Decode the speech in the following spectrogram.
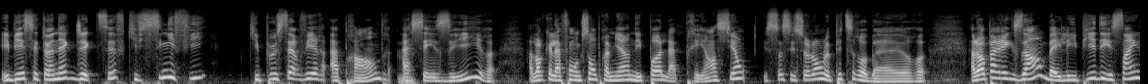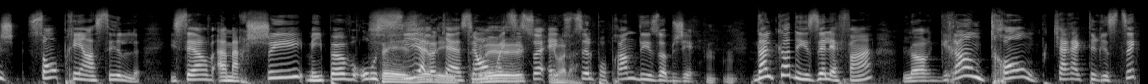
eh bien c'est un adjectif qui signifie qui peut servir à prendre, à saisir, alors que la fonction première n'est pas la préhension. Et ça, c'est selon le petit Robert. Alors, par exemple, ben, les pieds des singes sont préhensiles. Ils servent à marcher, mais ils peuvent aussi, Saisir à l'occasion, ouais, c'est ça, être voilà. utiles pour prendre des objets. Dans le cas des éléphants, leur grande trompe caractéristique,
